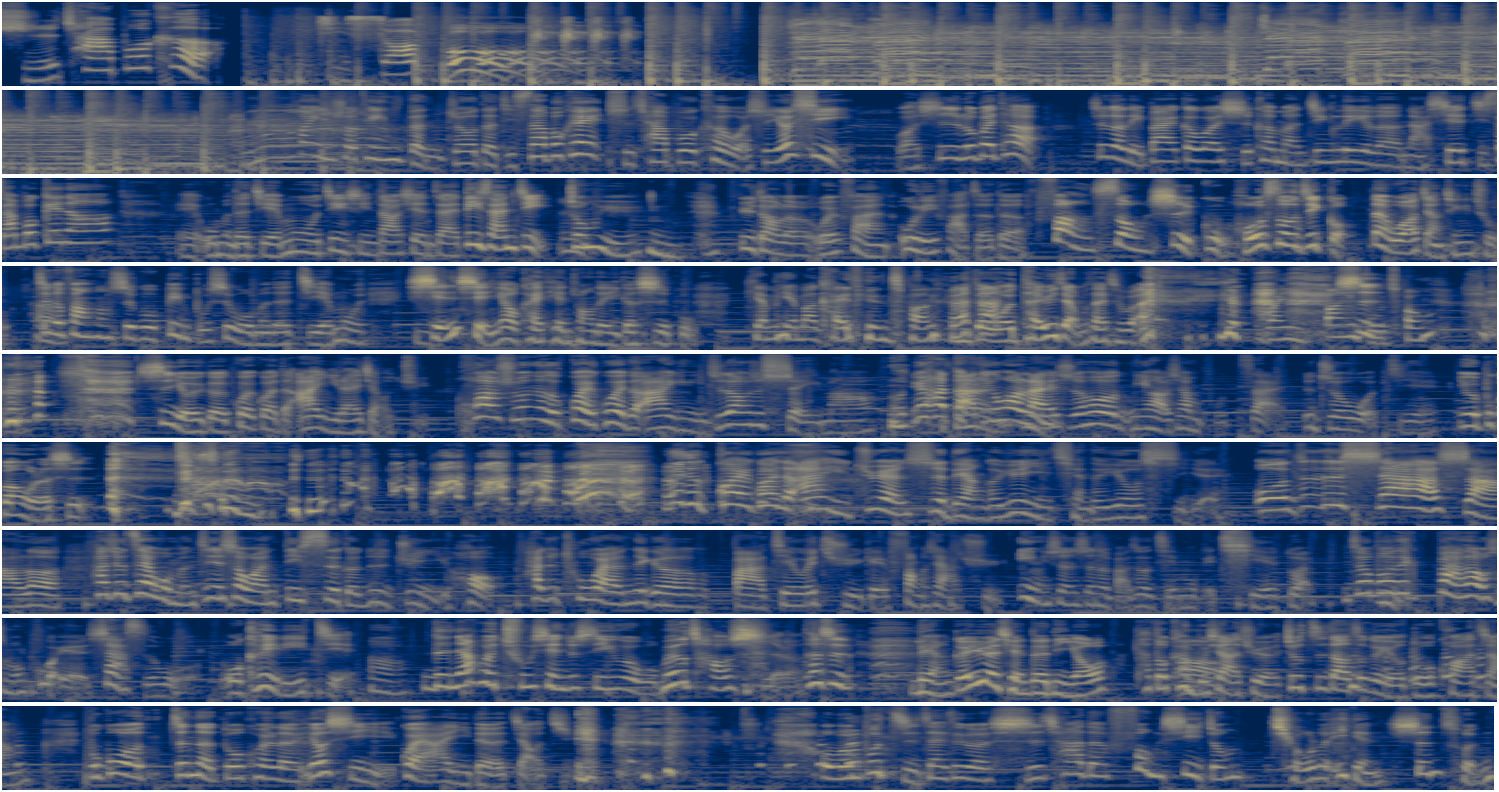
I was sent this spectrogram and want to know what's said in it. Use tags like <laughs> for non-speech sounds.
时差播客。吉萨布，欢迎收听本周的吉萨播 K 时差播客，我是尤喜。我是卢贝特。这个礼拜各位食客们经历了哪些吉萨波给呢？诶，我们的节目进行到现在第三季，终于嗯 <laughs> 遇到了违反物理法则的放送事故，猴缩鸡狗。但我要讲清楚，这个放送事故并不是我们的节目险险要开天窗的一个事故。<laughs> 天不天嘛开天窗？对我台语讲不太出来，<laughs> 欢迎帮你是补充。是有一个怪怪的阿姨来搅局。话说那个怪怪的阿姨，你知道是谁吗？我因为她打电话来的时候，你好像不在，就只有我接。因为不关我的事，<laughs> 怪怪的阿姨居然是两个月以前的优喜，哎，我真是吓傻了。她就在我们介绍完第四个日剧以后，她就突然那个把结尾曲给放下去，硬生生的把这个节目给切断。你知道不知道那个霸道什么鬼？哎，吓死我！我可以理解。嗯，人家会出现，就是因为我们又超时了。但是两个月前的你哦，他都看不下去了，就知道这个有多夸张。不过真的多亏了优喜怪阿姨的搅局，我们不止在这个时差的缝隙中求了一点生存，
